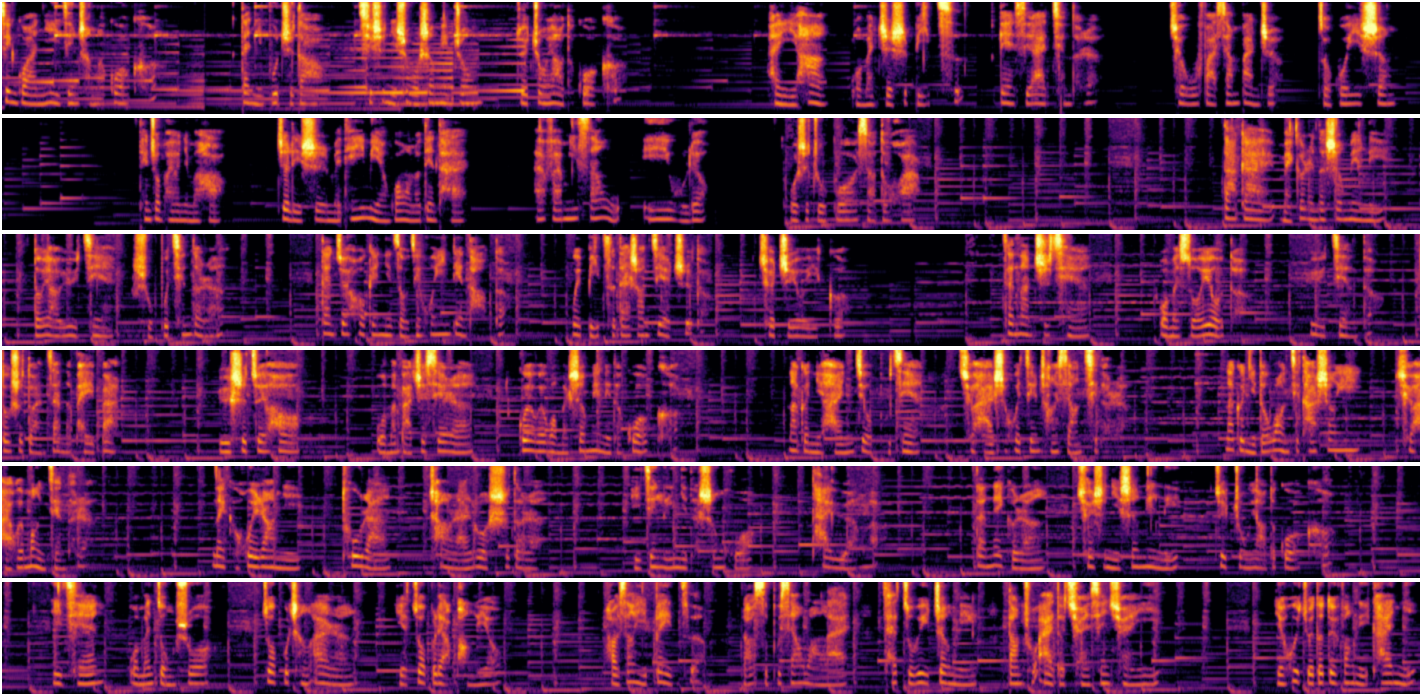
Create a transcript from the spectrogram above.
尽管你已经成了过客，但你不知道，其实你是我生命中最重要的过客。很遗憾，我们只是彼此练习爱情的人，却无法相伴着走过一生。听众朋友，你们好，这里是每天一米阳光网络电台，FM 一三五一一五六，我是主播小豆花。大概每个人的生命里，都要遇见数不清的人，但最后跟你走进婚姻殿堂的，为彼此戴上戒指的，却只有一个。在那之前。我们所有的遇见的，都是短暂的陪伴。于是最后，我们把这些人归为我们生命里的过客。那个你很久不见，却还是会经常想起的人；那个你都忘记他声音，却还会梦见的人；那个会让你突然怅然若失的人。已经离你的生活太远了，但那个人却是你生命里最重要的过客。以前我们总说，做不成爱人，也做不了朋友，好像一辈子老死不相往来，才足以证明当初爱的全心全意。也会觉得对方离开你，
